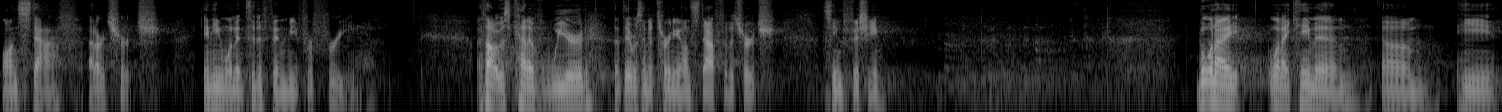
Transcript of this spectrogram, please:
on staff at our church and he wanted to defend me for free. I thought it was kind of weird that there was an attorney on staff for the church. Seemed fishy. But when I, when I came in, um, he,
